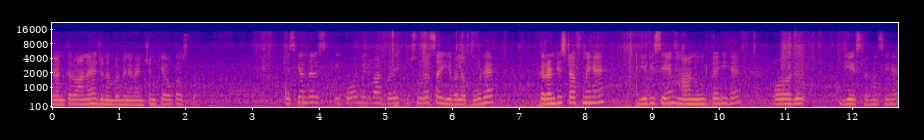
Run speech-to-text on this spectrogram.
डन करवाना है, जो नंबर मैंने मेंशन किया होगा उस पर। इसके अंदर एक और मेरे पास बड़े खूबसूरत सा ये वाला कोड है। करंडी स्टफ़ में है, ये भी सेम महानूर का ही है और ये इस तरह से है।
